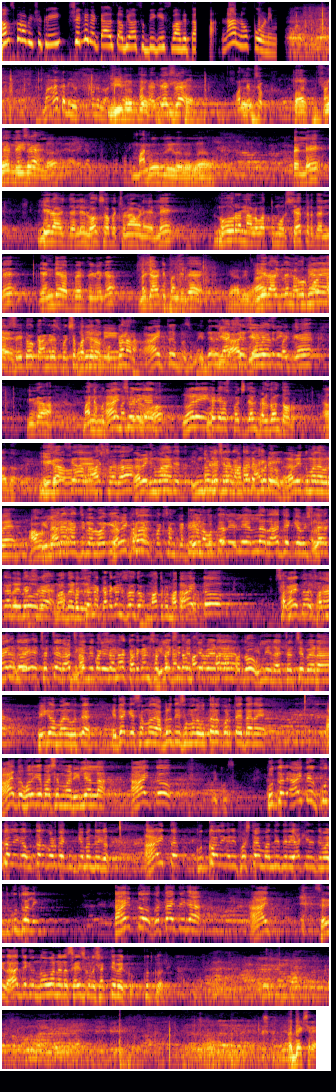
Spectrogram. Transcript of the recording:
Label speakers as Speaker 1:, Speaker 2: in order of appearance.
Speaker 1: ನಮಸ್ಕಾರ ವೀಕ್ಷಕರೇ ಶಿಡ್ಲಘಟ್ಟ ಸಮಯ ಸುದ್ದಿಗೆ ಸ್ವಾಗತ.
Speaker 2: ನಾನು ಪೂರ್ಣಿಮಾ.
Speaker 3: ಅಧ್ಯಕ್ಷರೇ ಒಂದ್ ನಿಮಿಷ. ಅಧ್ಯಕ್ಷರೇ. ಈ ರಾಜ್ಯದಲ್ಲಿ ಲೋಕಸಭಾ ಚುನಾವಣೆಯಲ್ಲಿ ನೂರ ನಲವತ್ಮೂರು ಕ್ಷೇತ್ರದಲ್ಲಿ ಎನ್ ಡಿ ಅಭ್ಯರ್ಥಿಗಳಿಗೆ ಮೆಜಾರಿಟಿ ಬಂದಿದೆ. ಈ ರಾಜ್ಯದಲ್ಲಿ ನೂರ ಮೂವತ್ತಾರು ಸೀಟು ಕಾಂಗ್ರೆಸ್ ಪಕ್ಷ ಬಂದಿರೋದು. ಒಪ್ಕೊಳ್ಳೋಣ
Speaker 4: ಆಯ್ತು
Speaker 3: ಜೆಡಿಎಸ್ ಬಗ್ಗೆ ಈಗ ಮಾನ್ಯ
Speaker 4: ಮುಖ್ಯಮಂತ್ರಿ ನೋಡಿ, ಈಗ
Speaker 3: ಮುಖ್ಯಮಂತ್ರಿಗಳು
Speaker 4: ನೋಡಿ.
Speaker 3: ಜೆಡಿಎಸ್ ಪಕ್ಷದಲ್ಲಿ ಬೆಳೆದಂತವ್ರು
Speaker 4: ಹೌದು.
Speaker 3: ಈಗ ರಾಷ್ಟ್ರದ
Speaker 4: ರವಿಕುಮಾರ್
Speaker 3: ಹಿಂದುಳಿದ-
Speaker 4: ರವಿಕುಮಾರ್ ಅವರೇ
Speaker 3: ಬೇರೆ ರಾಜ್ಯಗಳಲ್ಲಿ ಹೋಗಿ
Speaker 4: ರವಿಕುಮಾರ್
Speaker 3: ಪಕ್ಷ ಕಟ್ಟಿ ಕಟ್ಟಿದ್ರೆ
Speaker 4: ಎಲ್ಲ ರಾಜ್ಯಕ್ಕೆ
Speaker 3: ವಿಶ್ಲೇಷಣೆ
Speaker 4: ಮಾತಾಡಿದ್ರೆ.
Speaker 3: ಕಡೆಗಣಿಸೋ ಮಾತುಗಳು ಮಾತಾಡ್ಬಾರ್ದು.
Speaker 4: ಚರ್ಚೆ ರಾಜಕೀಯ
Speaker 3: ಪಕ್ಷನ.
Speaker 4: ಇಲ್ಲಿ ಚರ್ಚೆ ಬೇಡ. ಈಗ ಇದಕ್ಕೆ ಸಂಬಂಧ ಅಭಿವೃದ್ಧಿ ಸಂಬಂಧ ಉತ್ತರ ಕೊಡ್ತಾ ಇದ್ದಾರೆ. ಆಯ್ತು ಹೊರಗೆ ಭಾಷಣ ಮಾಡಿ ಇಲ್ಲಿ ಅಲ್ಲ. ಆಯ್ತು. ಕೂತ್ಕೊಳ್ಳಿ ಆಯ್ತು ಕೂತ್ಕೊಳ್ಳಿ ಈಗ ಉತ್ತರ ಕೊಡ್ಬೇಕು ಮುಖ್ಯಮಂತ್ರಿಗೂ. ಆಯ್ತು ಕೂತ್ಕೊಳ್ಳಿ ಈಗ ನೀವು ಫಸ್ಟ್ ಟೈಮ್ ಬಂದಿದ್ದೀರಿ ಯಾಕೆ ಈ ರೀತಿ ಮಾಡ್ತೀವಿ ಕೂತ್ಕೊಳ್ಳಿ. ಆಯ್ತು ಗೊತ್ತಾಯ್ತು ಈಗ. ಆಯ್ತು. ಸರಿ ರಾಜ್ಯಕ್ಕೆ ನೋವನ್ನೆಲ್ಲ ಸಹಿಸಿಕೊಳ್ಳೋ ಶಕ್ತಿ ಬೇಕು. ಕೂತ್ಕೊಳ್ಳಿ.
Speaker 5: ಅಧ್ಯಕ್ಷರೇ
